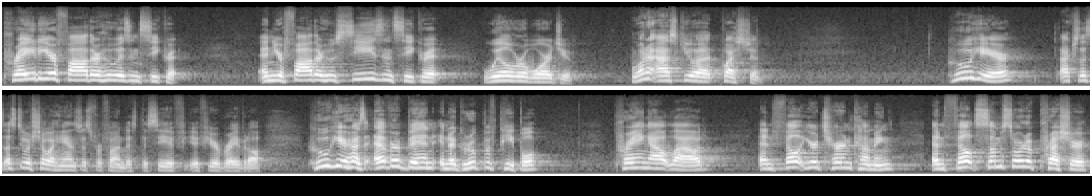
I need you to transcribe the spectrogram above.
pray to your Father who is in secret, and your Father who sees in secret will reward you. I want to ask you a question. Who here, actually, let's, let's do a show of hands just for fun, just to see if, if you're brave at all. Who here has ever been in a group of people praying out loud and felt your turn coming and felt some sort of pressure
